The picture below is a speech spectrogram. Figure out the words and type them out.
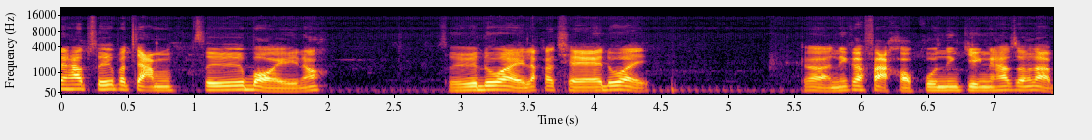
นะครับ ซื้อประจำซื้อบ่อยเนาะ ซื้อด้วยแล้วก็แชร์ด้วย ก็อันนี้ก็ฝากขอบคุณจริง ๆ นะครับสำหรับ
